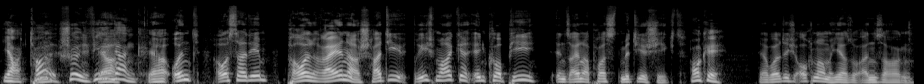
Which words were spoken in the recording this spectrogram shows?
Ja, toll, ja. schön. Vielen ja. Dank. Ja, und außerdem Paul Reinasch hat die Briefmarke in Kopie in seiner Post mitgeschickt. Okay. Ja, wollte ich auch noch mal hier so ansagen.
